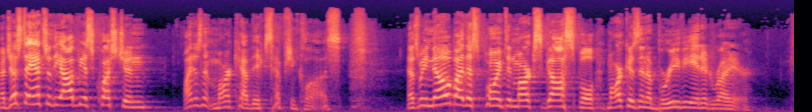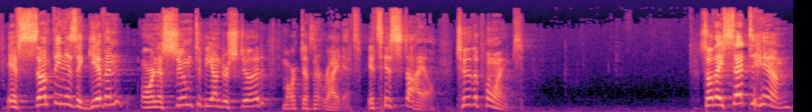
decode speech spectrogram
Now, just to answer the obvious question, why doesn't Mark have the exception clause? As we know by this point in Mark's gospel, Mark is an abbreviated writer. If something is a given or an assumed to be understood, Mark doesn't write it. It's his style, to the point. So they said to him,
